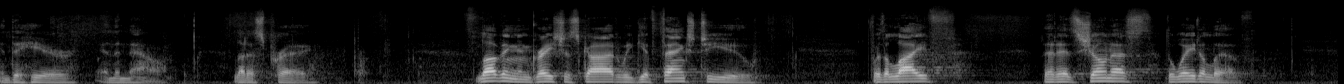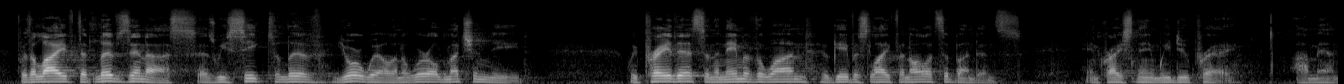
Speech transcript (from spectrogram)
in the here and the now. Let us pray. Loving and gracious God, we give thanks to you for the life that has shown us the way to live for the life that lives in us as we seek to live your will in a world much in need. We pray this in the name of the one who gave us life in all its abundance. In Christ's name we do pray. Amen.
